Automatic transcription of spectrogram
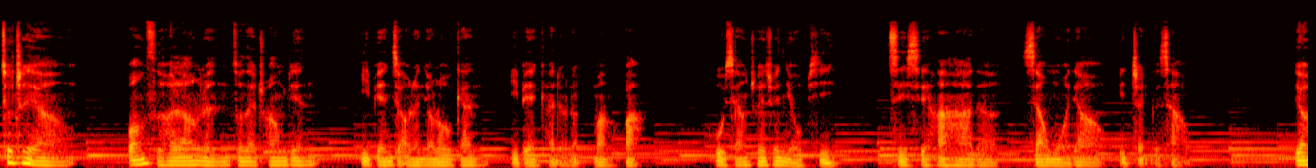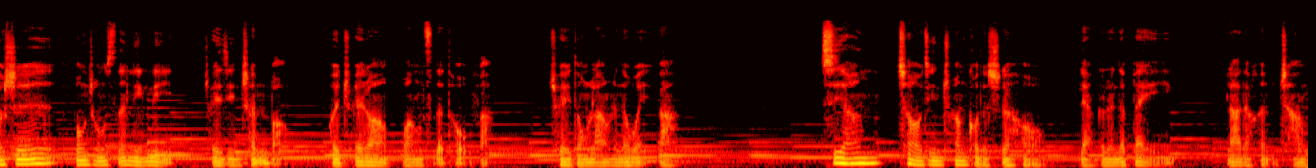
就这样，王子和狼人坐在窗边，一边嚼着牛肉干。一边看着漫画，互相吹吹牛皮，嘻嘻哈哈的消磨掉一整个下午。有时风从森林里吹进城堡，会吹乱王子的头发，吹动狼人的尾巴。夕阳照进窗口的时候，两个人的背影拉得很长，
